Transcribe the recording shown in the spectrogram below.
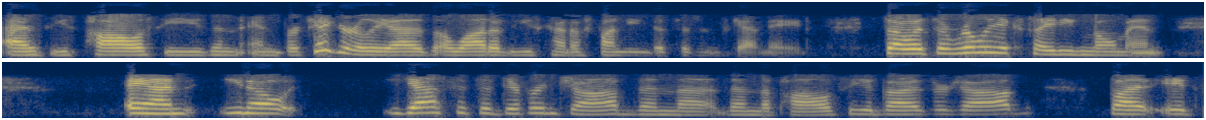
as these policies and, and particularly as a lot of these kind of funding decisions get made. So it's a really exciting moment. And, you know, yes, it's a different job than the, than the policy advisor job but it's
